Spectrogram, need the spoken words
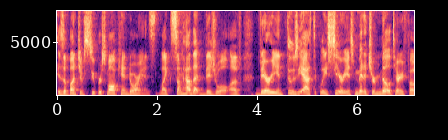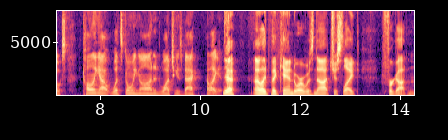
is a bunch of super small Kandorians. Like somehow that visual of very enthusiastically serious miniature military folks calling out what's going on and watching his back. I like it. Yeah. I like that Kandor was not just like forgotten.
